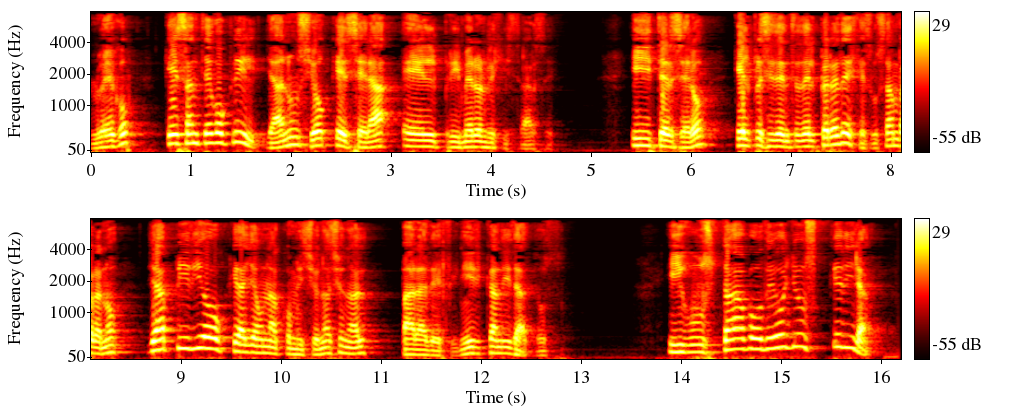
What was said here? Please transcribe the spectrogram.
Luego, que Santiago Krill ya anunció que será el primero en registrarse. Y tercero, que el presidente del PRD, Jesús Zambrano, ya pidió que haya una comisión nacional para definir candidatos. ¿Y Gustavo de Hoyos qué dirá?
